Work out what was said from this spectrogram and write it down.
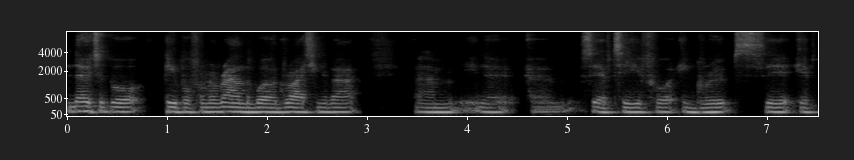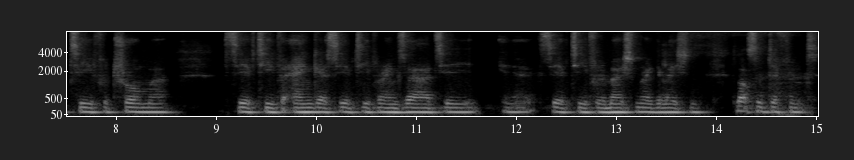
notable people from around the world writing about, um, you know, um, CFT for in groups, CFT for trauma, CFT for anger, CFT for anxiety, you know, CFT for emotion regulation, lots of different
